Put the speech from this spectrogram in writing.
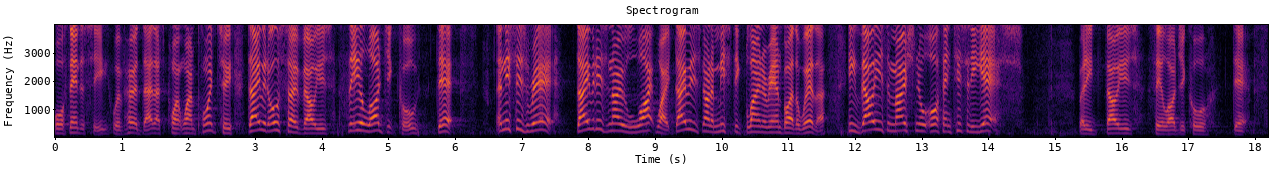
authenticity. We've heard that. That's point one. Point two, David also values theological depth. And this is rare. David is no lightweight. David is not a mystic blown around by the weather. He values emotional authenticity, yes, but he values theological depth.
